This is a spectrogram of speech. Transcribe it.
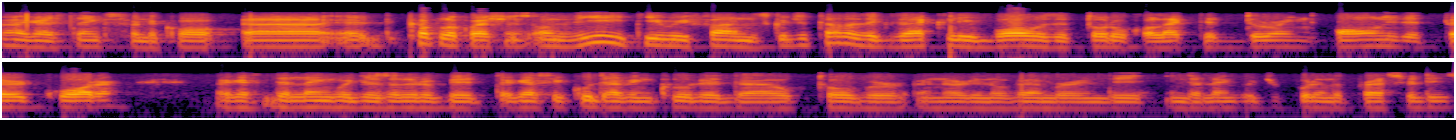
Hi, guys. Thanks for the call. Uh, a couple of questions. On VAT refunds, could you tell us exactly what was the total collected during only the third quarter? I guess the language is a little bit, I guess it could have included uh, October and early November in the in the language you put in the press release.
